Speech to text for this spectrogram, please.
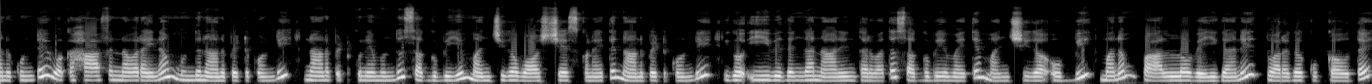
అనుకుంటే ఒక హాఫ్ అన్ అవర్ అయినా ముందు నానపెట్టుకోండి. నానపెట్టుకునే ముందు సగ్గు బియ్యం మంచిగా వాష్ చేసుకుని అయితే నానపెట్టుకోండి. ఇగో ఈ విధంగా నానిన తర్వాత సగ్గు బియ్యం అయితే మంచిగా ఉబ్బి మనం పాలలో వేయగానే త్వరగా కుక్ అవుతాయి.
